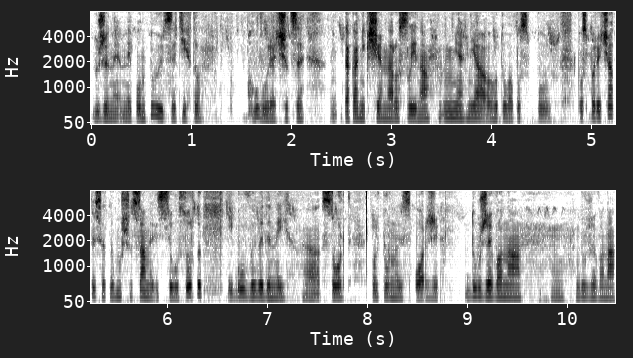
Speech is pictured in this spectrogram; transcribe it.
дуже не, не понтуються ті, хто говорять, що це така нікчемна рослина. Ні, я готова пос- посперечатися, тому що саме із цього сорту і був виведений е, сорт культурної спаржі. Дуже вона, дуже вона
